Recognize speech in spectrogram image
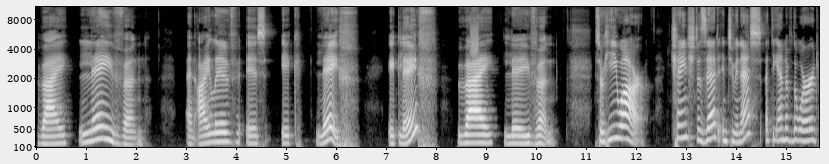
wij leven. And I live is ik leef. Ik leef, wij leven. So here you are. Change the Z into an S at the end of the word,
